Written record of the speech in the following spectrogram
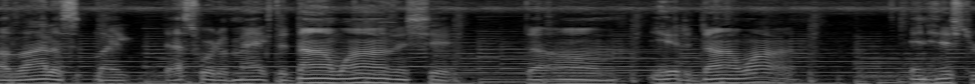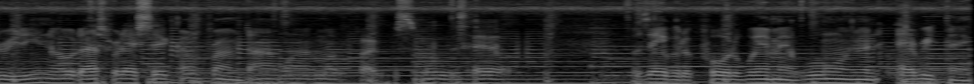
A lot of like that's where the max, the Don Juans and shit. The um, you hear the Don Juan in history, you know that's where that shit come from. Don Juan motherfucker was smooth as hell. Was able to pull the women, woo them, and everything.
